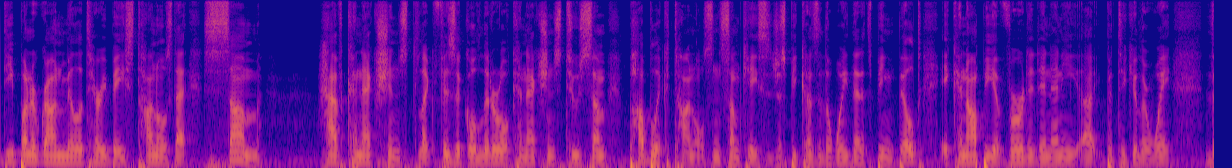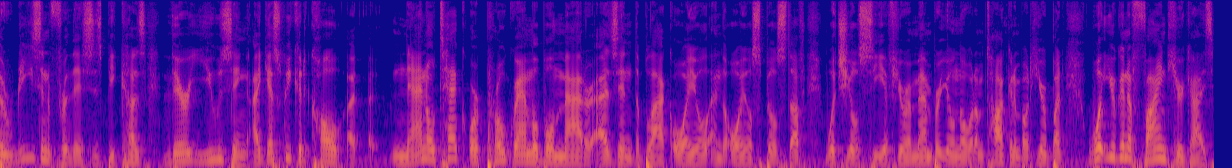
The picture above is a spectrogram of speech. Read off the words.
deep underground military based tunnels that some have connections, like physical, literal connections to some public tunnels in some cases, just because of the way that it's being built. It cannot be averted in any uh, particular way. The reason for this is because they're using, I guess we could call uh, nanotech or programmable matter, as in the black oil and the oil spill stuff, which you'll see if you're a member, you'll know what I'm talking about here. But what you're going to find here, guys,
